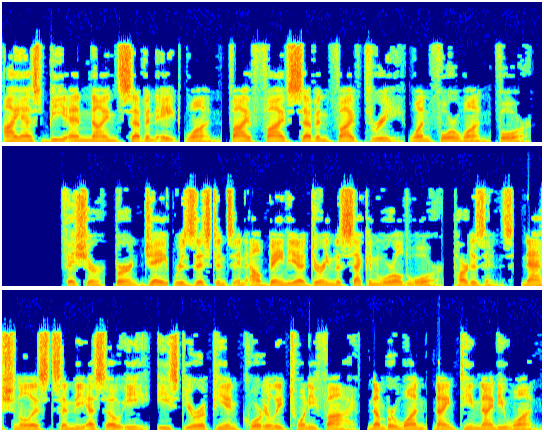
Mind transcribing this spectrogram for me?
ISBN 978-1-55753-141-4. Fischer, Bernd J. Resistance in Albania during the Second World War, Partisans, Nationalists and the SOE, East European Quarterly 25, No. 1 1991,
